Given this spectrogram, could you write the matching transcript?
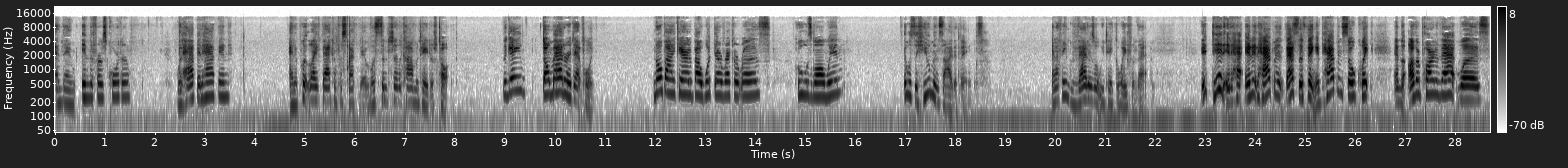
And then in the first quarter, what happened happened. And it put life back in perspective. Listen to the commentators talk. The game don't matter at that point. Nobody cared about what their record was, who was going to win. It was the human side of things. And I think that is what we take away from that. It did. It ha- and it happened. That's the thing. It happened so quick and the other part of that was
